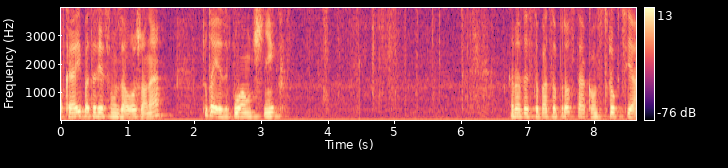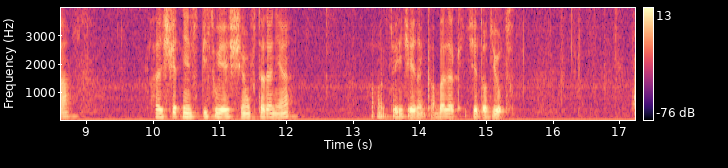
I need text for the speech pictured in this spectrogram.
Ok, baterie są założone. Tutaj jest włącznik. Naprawdę jest to bardzo prosta konstrukcja, ale świetnie spisuje się w terenie. O, tu idzie jeden kabelek, idzie do diod. O.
